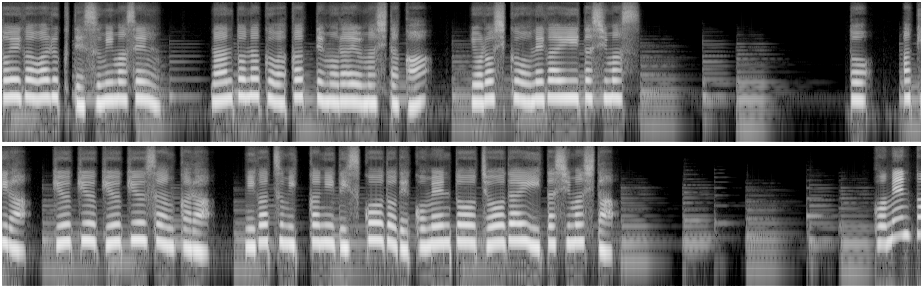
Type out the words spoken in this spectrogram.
例えが悪くてすみません。なんとなくわかってもらえましたか？よろしくお願いいたします。と、アキラ9999さんから、2月3日に Discord でコメントを頂戴いたしました。コメント、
